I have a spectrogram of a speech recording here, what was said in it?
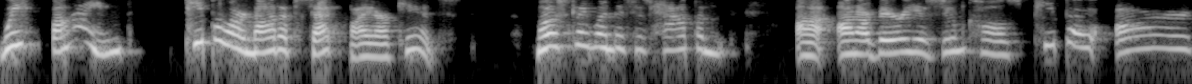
We find people are not upset by our kids. Mostly when this has happened uh, on our various Zoom calls, people are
